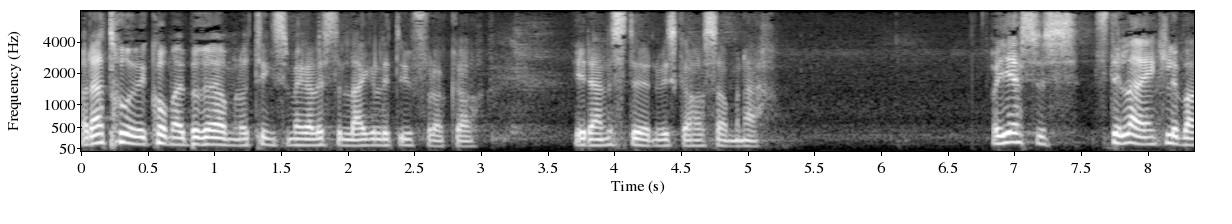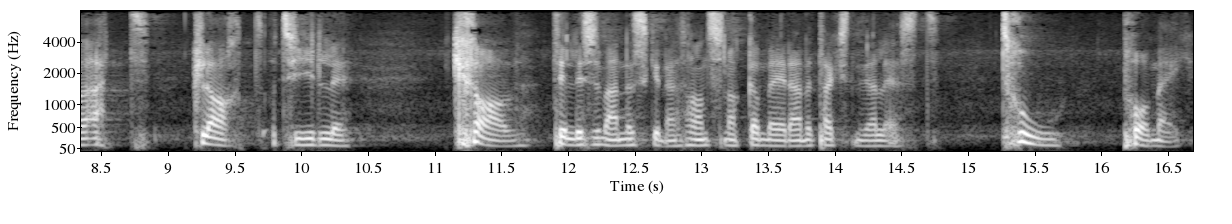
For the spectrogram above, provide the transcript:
Og Der tror jeg vi kommer i berør med noen ting som jeg har lyst til å legge litt ut for dere i denne stunden vi skal ha sammen her. Og Jesus stiller egentlig bare ett klart og tydelig krav til disse menneskene som han snakker med i denne teksten vi har lest. Tro på meg.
